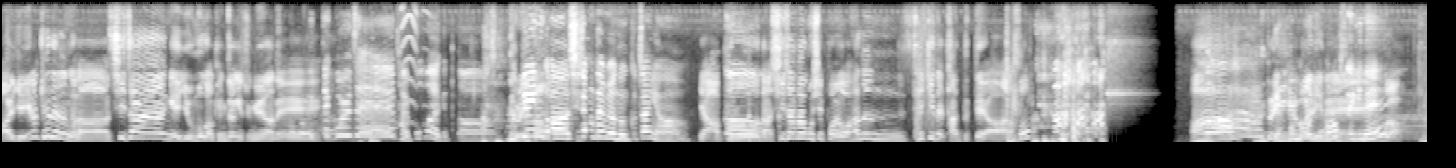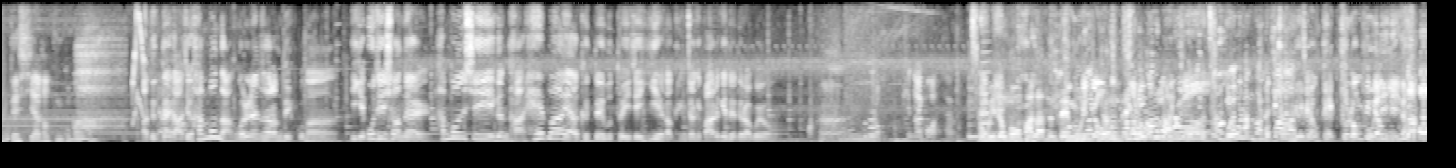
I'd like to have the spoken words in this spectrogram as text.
아아 이게 이렇게 되는구나. 시장의 유무가 굉장히 중요하네. 늑대 꿀잼. 잘 뽑아야겠다. 늑대인가 시장 되면은 끝장이야. 야 앞으로 나 시장 하고 싶어요 하는 새끼들 다 늑대야. 알았어? 아또 늑대 이게 한 걸리네. 번이네. 초록색이네? 뭐야? 늑대 시야가 궁금하다. 아 늑대가 아직 한 번도 안 걸린 사람도 있구나. 이게 포지션을 한 번씩은 다 해봐야 그때부터 이제 이해가 굉장히 빠르게 되더라고요. 그렇긴 할 것 같아요. 정비병 너무 빨랐는데 정비병 엄청 뭐야? 경비병 100% 본인이다.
